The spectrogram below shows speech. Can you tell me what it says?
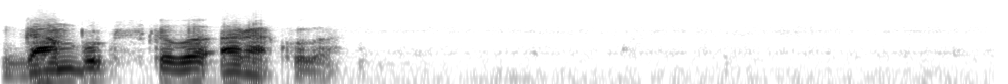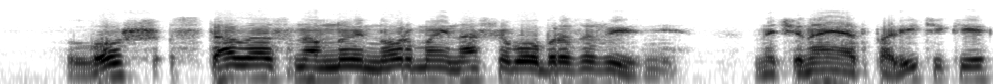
гамбургского оракула. Ложь стала основной нормой нашего образа жизни, начиная от политики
